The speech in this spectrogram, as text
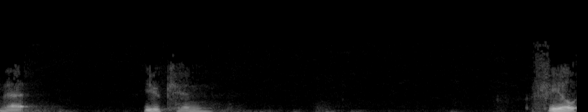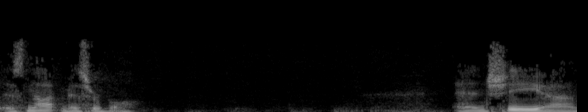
that you can feel is not miserable? And she, um,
